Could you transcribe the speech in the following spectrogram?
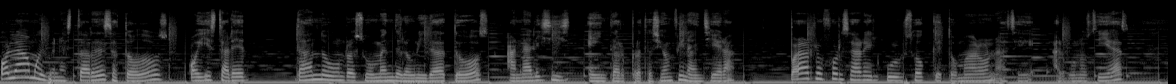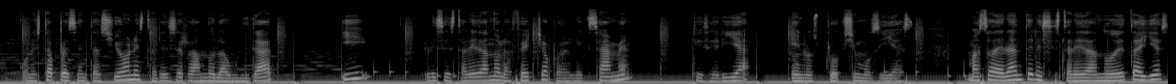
Hola, muy buenas tardes a todos. Hoy estaré dando un resumen de la unidad 2, análisis e interpretación financiera, para reforzar el curso que tomaron hace algunos días. Con esta presentación estaré cerrando la unidad y les estaré dando la fecha para el examen que sería en los próximos días. Más adelante les estaré dando detalles,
